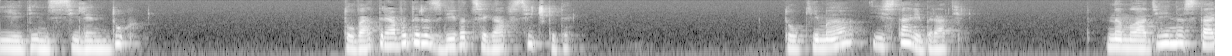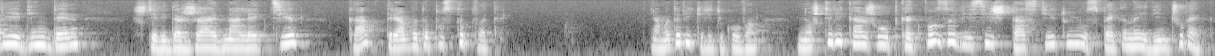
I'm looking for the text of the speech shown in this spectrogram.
и един силен дух. Това трябва да развиват сега всичките. Тук има и стари брати. На млади и на стари един ден ще ви държа една лекция как трябва да постъпвате. Няма да ви критикувам, но ще ви кажа от какво зависи щастието и успеха на един човек.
